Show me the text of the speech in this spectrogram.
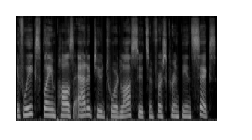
if we explain Paul's attitude toward lawsuits in 1 Corinthians 6,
